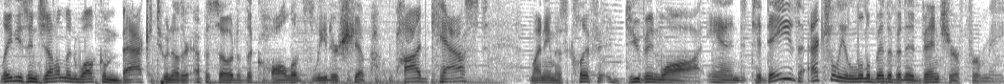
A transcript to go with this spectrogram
Ladies and gentlemen, welcome back to another episode of the Call of Leadership podcast. My name is Cliff Duvernois, and today's actually a little bit of an adventure for me.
